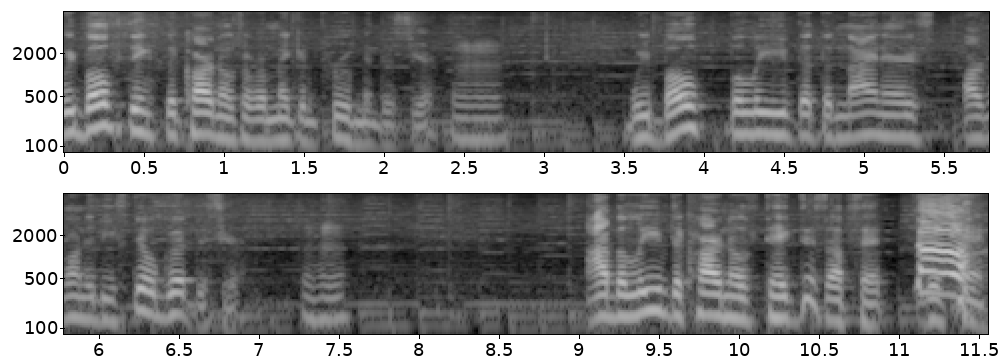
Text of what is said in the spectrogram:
We both think the Cardinals will make improvement this year. Mhm. We both believe that the Niners are going to be still good this year. Mhm. I believe the Cardinals take this upset. This game.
